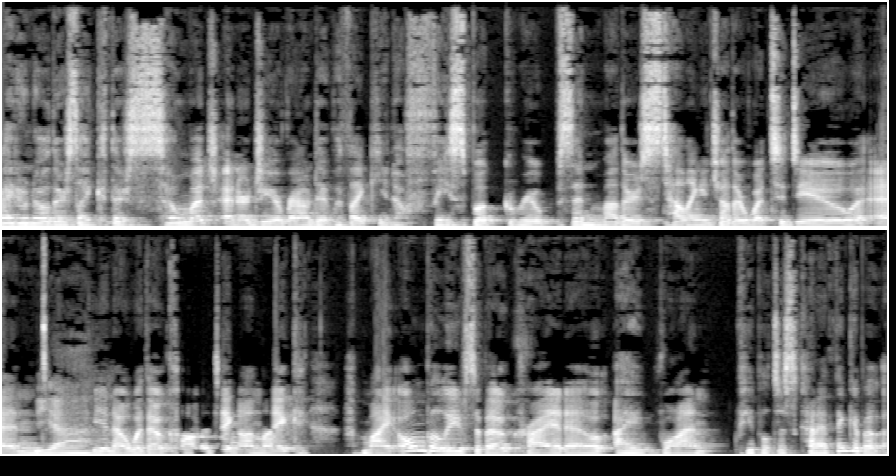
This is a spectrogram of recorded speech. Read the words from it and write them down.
I don't know, there's like, there's so much energy around it with like, you know, Facebook groups and mothers telling each other what to do. And, yeah. you know, without commenting on like my own beliefs about cry it out, I want people just kind of think about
